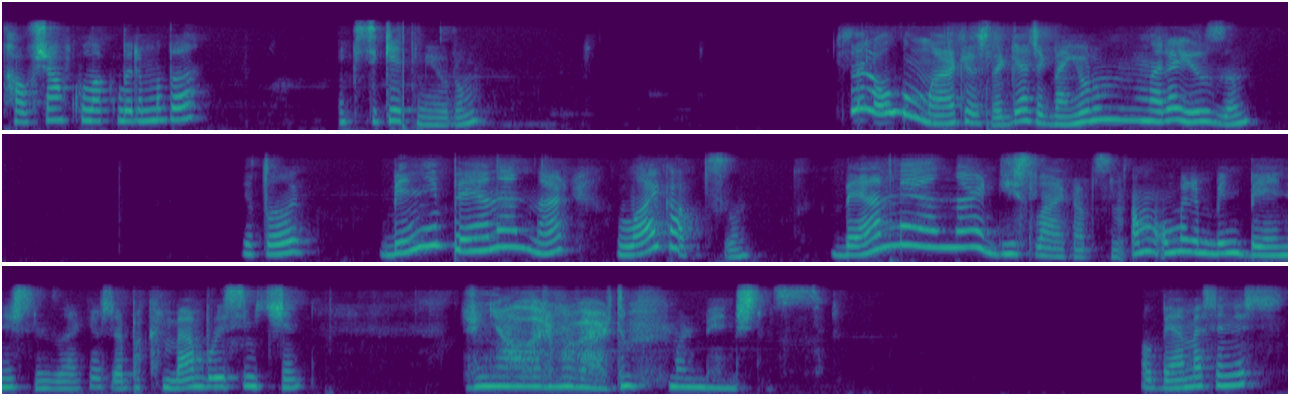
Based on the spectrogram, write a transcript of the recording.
Tavşan kulaklarımı da eksik etmiyorum. Güzel oldu mu arkadaşlar? Gerçekten yorumlara yazın. Ya da beni beğenenler like atsın. Beğenmeyenler dislike atsın. Ama umarım beni beğenirsiniz arkadaşlar. Bakın ben bu resim için dünyalarımı verdim. Umarım beğenirsiniz. O beğenmezseniz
